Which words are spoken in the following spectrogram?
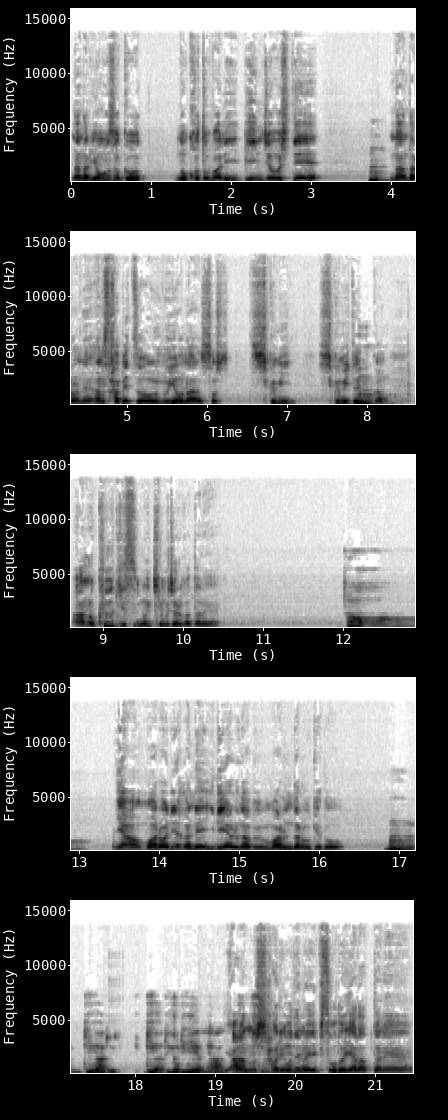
なんだろう4足をの言葉に便乗してうん。なんだろうねあの差別を生むようなそ仕組み？仕組みというか、うんあの空気すごい気持ち悪かったねああ。いや我々なんかねリアルな部分もあるんだろうけどうん。リアル、リアル寄りだよね。あいやあの車両でのエピソードは嫌だったね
